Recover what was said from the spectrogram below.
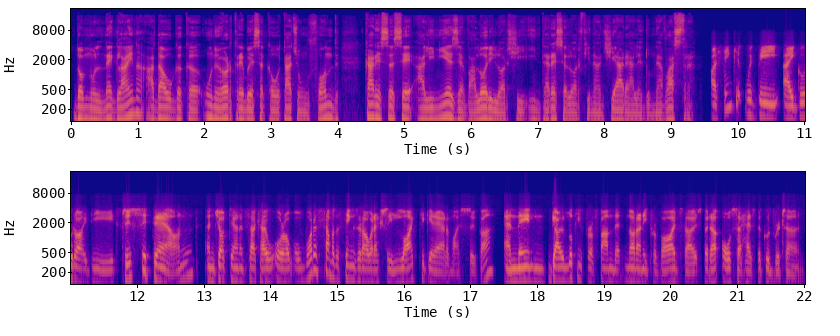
Domnul Negline adaugă că uneori trebuie să căutați un fond care să se alinieze valorilor și intereselor financiare ale dumneavoastră. I think it would be a good idea to sit down and jot down and say, okay, or, well, what are some of the things that I would actually like to get out of my super? And then go looking for a fund that not only provides those, but also has the good returns.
